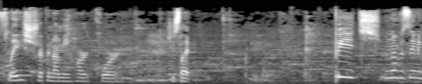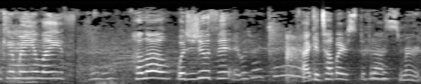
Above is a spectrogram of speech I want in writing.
This lady's tripping on me hardcore. She's like, Bitch, you never seen a camera in your life. Hello, what'd you do with it? It was right there. I could tell by your stupid ass smirk.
